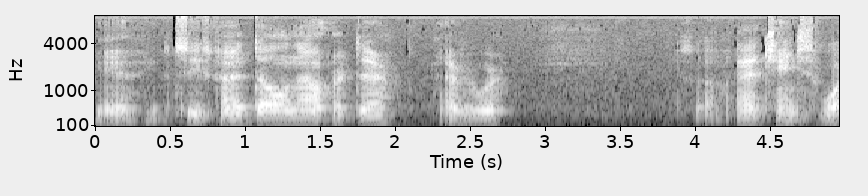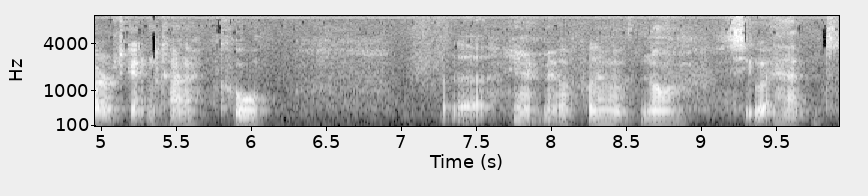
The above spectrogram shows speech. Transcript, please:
yeah, you can see he's kind of dulling out right there, everywhere. So, I gotta change his water. It's getting kind of cool. But, uh, here, maybe I'll put him with Norm. See what happens.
